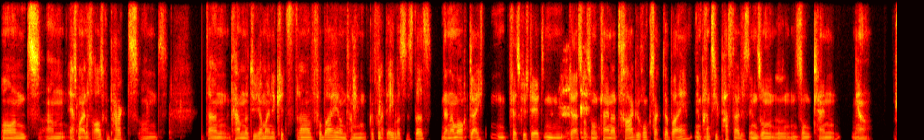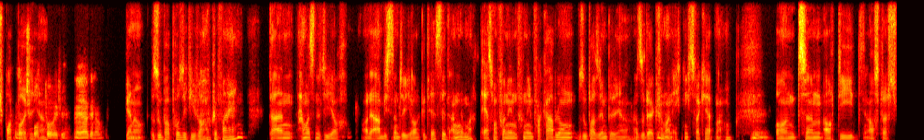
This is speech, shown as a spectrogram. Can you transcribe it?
Und ähm, erstmal alles ausgepackt und dann kamen natürlich auch meine Kids da vorbei und haben gefragt, ey, was ist das? Dann haben wir auch gleich festgestellt, da ist auch so ein kleiner Tragerucksack dabei. Im Prinzip passt alles in so, einen, in so einen kleinen, ja, Sportbeutel. Sportbeutel, ja, ja genau. Genau, super positiv aufgefallen. Dann haben wir es natürlich auch, oder habe ich es natürlich auch getestet, angemacht. Erstmal von den von den Verkabelungen super simpel, ja. Also da kann man echt nichts verkehrt machen. Mhm. Und ähm, auch die auch das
